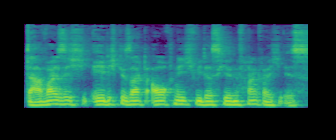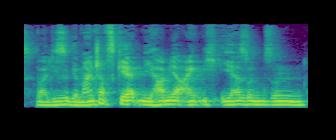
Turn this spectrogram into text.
Da weiß ich ehrlich gesagt auch nicht, wie das hier in Frankreich ist, weil diese Gemeinschaftsgärten, die haben ja eigentlich eher so, so einen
